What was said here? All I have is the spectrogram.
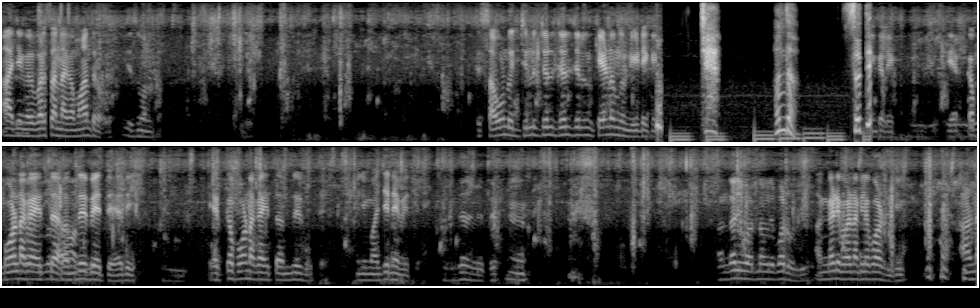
ಆಜಿಂಗಲ್ ಬರ್ಸನ್ನಾಗ ಮಾಂತ್ರ ಅವು ಯೂಸ್ ಮಾಡ್ತಾರೆ ಸೌಂಡ್ ಜುಲ್ ಜುಲ್ ಜುಲ್ ಜುಲ್ ಕೇಳೊಂದುಂಡು ಈಟೆಗೆ ಅಂದ? ಸತ್ಯ? ಎಕ್ಕ ಪೋಣಗಾಯ್ತ ಅಂದೇ ಬೇತೆ ಅದಿ. ಎಕ್ಕ ಪೋಣಗಾಯ್ತ ಅಂದೇ ಬೇತೆ. ನಿಮ್ಮ ಅಜ್ಜನೇ ಬೇತೆ. ಹ್ಮ್. ಅಂಗಡಿ ಮಾಡ್ನಾಗ್ಲಿ ಬರೋಲಿ ಅಂಗಡಿ ಮಾಡಕ್ಲೆ ಪಾಡ್ಲಿ ಅಣ್ಣ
